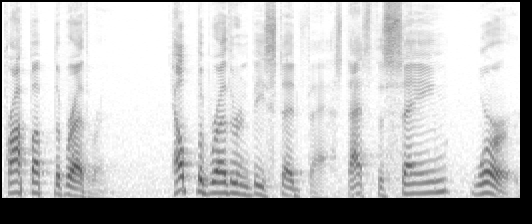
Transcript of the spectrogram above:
Prop up the brethren. Help the brethren be steadfast. That's the same word.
